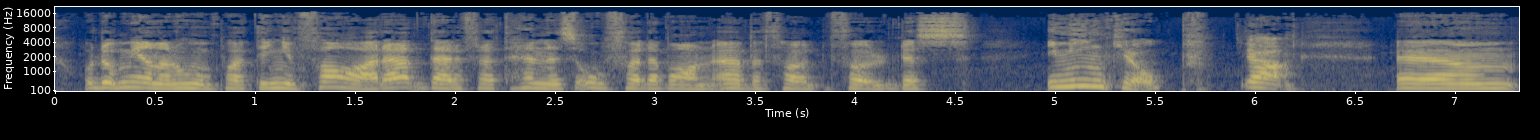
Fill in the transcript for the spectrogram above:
Och då menar hon på att det är ingen fara därför att hennes ofödda barn överfördes i min kropp. Ja. Ehm,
